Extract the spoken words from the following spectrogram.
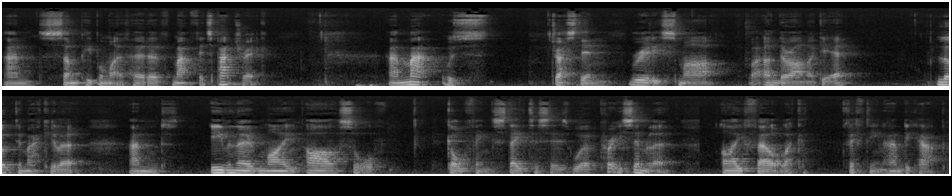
and some people might have heard of Matt Fitzpatrick. And Matt was dressed in really smart, like Under Armour gear, looked immaculate, and even though my our sort of golfing statuses were pretty similar, I felt like a 15 handicap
